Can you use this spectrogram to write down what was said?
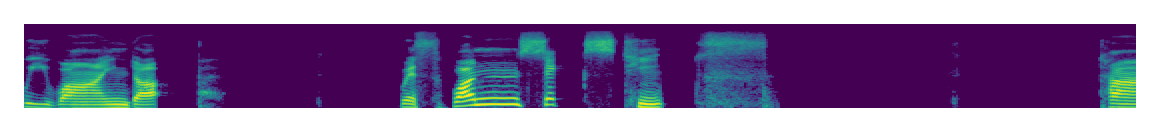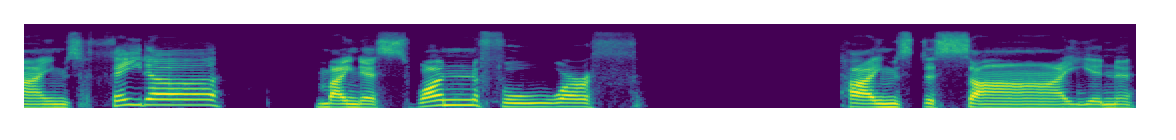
we wind up with 1 16th times theta minus 1 fourth times the sine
